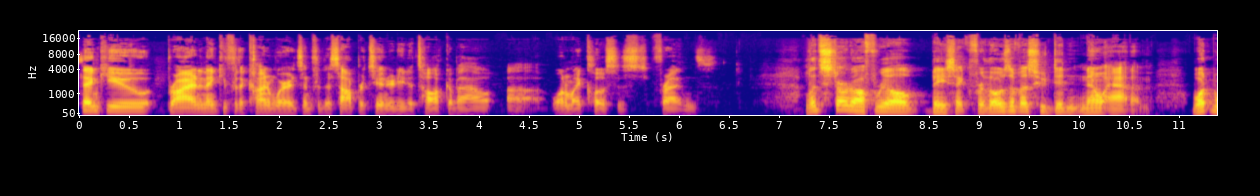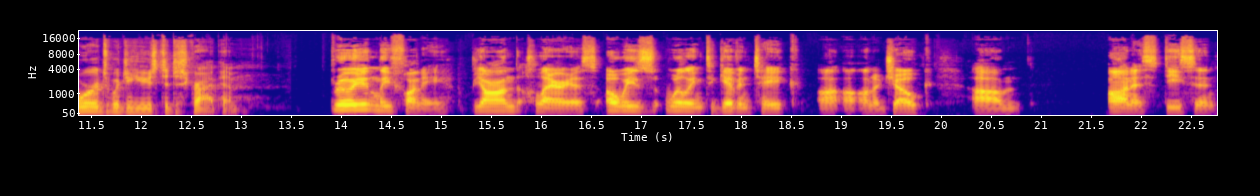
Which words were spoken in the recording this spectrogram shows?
thank you, Brian, and thank you for the kind words and for this opportunity to talk about uh, one of my closest friends. Let's start off real basic. For those of us who didn't know Adam, what words would you use to describe him? Brilliantly funny, beyond hilarious, always willing to give and take uh, uh on a joke, um, honest, decent,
